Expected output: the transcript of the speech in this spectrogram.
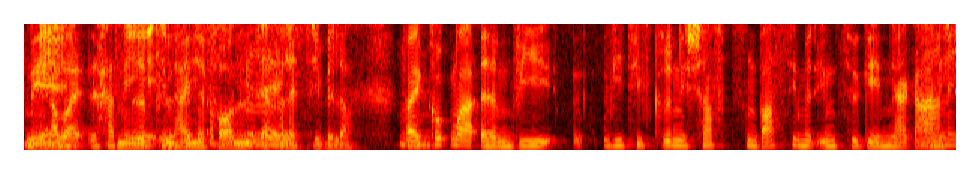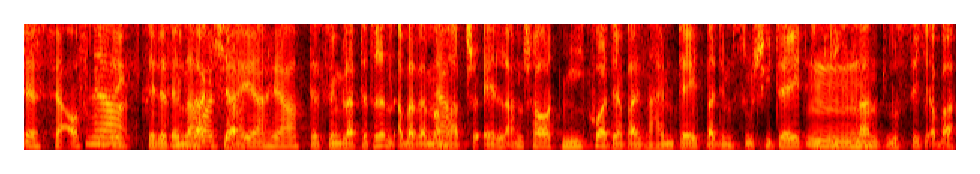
Nee, nee, aber hast nee, du im Sinne von, der verlässt die Villa. Weil mhm. guck mal, ähm, wie, wie tiefgründig schafft es ein Basti mit ihm zu gehen? Ja, gar, gar nicht. nicht. Der ist ja aufgeregt. Ja, ja deswegen sag ich ja, eher her. Deswegen bleibt er drin. Aber wenn man ja. mal Joel anschaut, Nico hat ja bei seinem Date, bei dem Sushi-Date in mm. Griechenland, lustig, aber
